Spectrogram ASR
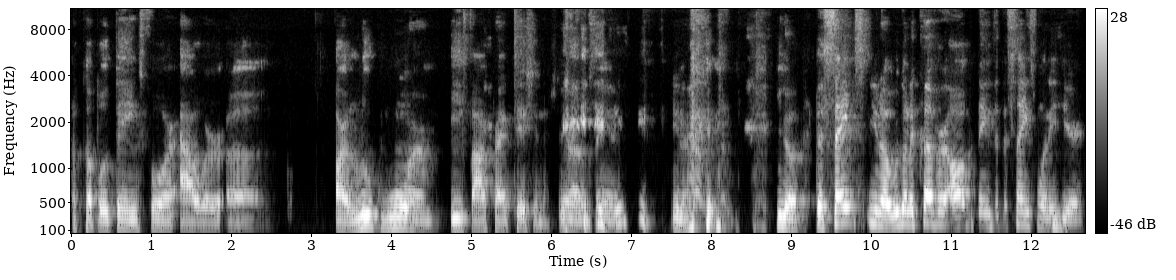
a couple of things for our uh our lukewarm Ifa practitioners. You know what I'm saying? you know, you know, the saints, you know, we're gonna cover all the things that the saints want to hear.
